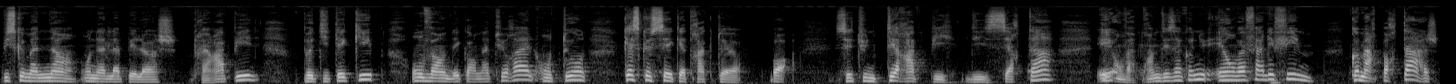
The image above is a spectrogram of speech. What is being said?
Puisque maintenant, on a de la péloche très rapide, petite équipe, on va en décor naturel, on tourne. Qu'est-ce que c'est qu'être acteur? Bon, c'est une thérapie, disent certains, et on va prendre des inconnus et on va faire des films, comme un reportage.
